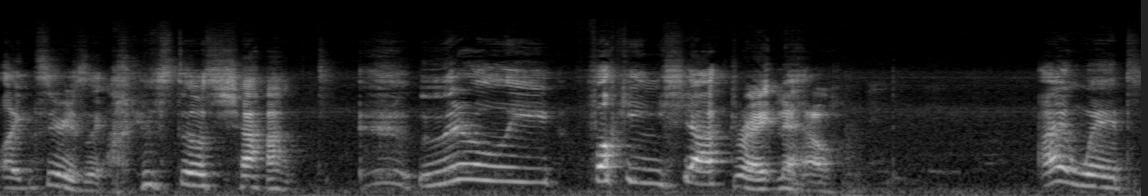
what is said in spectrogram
like seriously, I'm still shocked. Literally fucking shocked right now. I went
